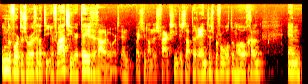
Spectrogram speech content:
om ervoor te zorgen dat die inflatie weer tegengehouden wordt. En wat je dan dus vaak ziet is dat de rentes bijvoorbeeld omhoog gaan. En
